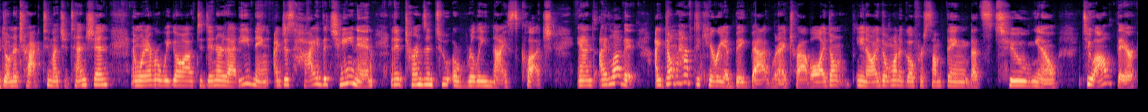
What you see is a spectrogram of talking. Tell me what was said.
don't attract too much attention. And whenever we go out to dinner that evening, I just hide the chain in and it turns into a really nice clutch. And I love it. I don't have to carry a big bag when I travel. I don't, you know, I don't want to go for something that's too, you know, too out there.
